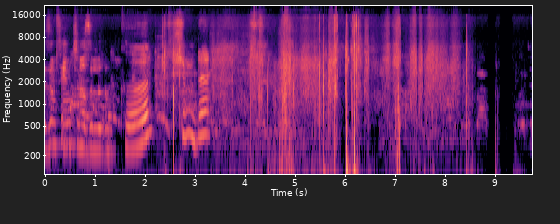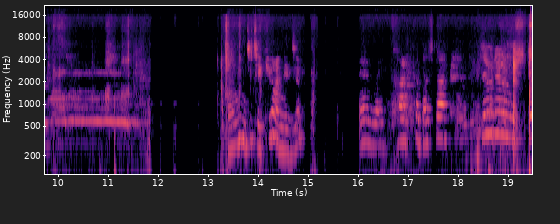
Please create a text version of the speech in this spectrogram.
Kızım senin için hazırladım. Bakın. Şimdi Aa, İnci çekiyor anneciğim. evet arkadaşlar deviriyorum işte.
